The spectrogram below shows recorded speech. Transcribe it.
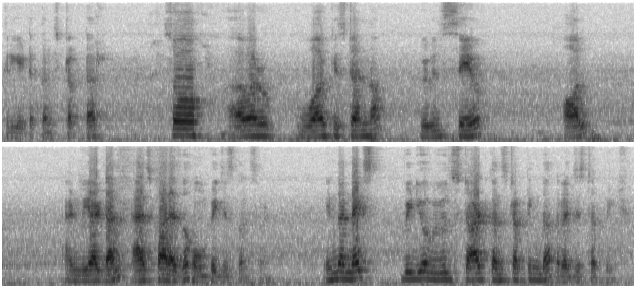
create a constructor. So our work is done now. We will save all and we are done as far as the home page is concerned. In the next video we will start constructing the register page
